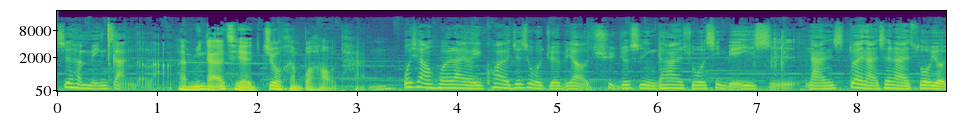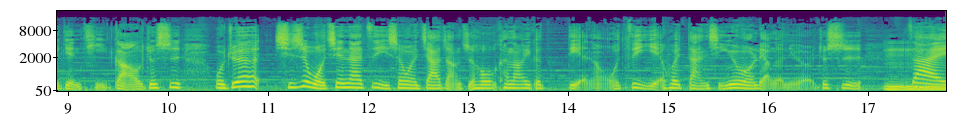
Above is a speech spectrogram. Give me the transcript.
是很敏感的啦，很敏感，而且就很不好谈。我想回来有一块，就是我觉得比较有趣，就是你刚才说性别意识男对男生来说有一点提高，就是我觉得其实我现在自己身为家长之后，我看到一个点哦，我自己也会担心，因为我有两个女儿，就是在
